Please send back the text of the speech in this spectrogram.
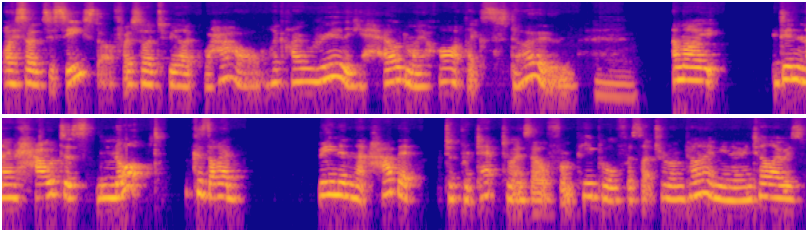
I started to see stuff. I started to be like, wow, like I really held my heart like stone. Mm. And I didn't know how to not because I had been in that habit to protect myself from people for such a long time, you know, until I was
